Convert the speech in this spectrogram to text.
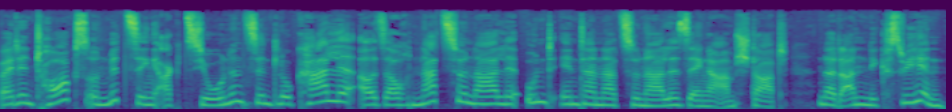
Bei den Talks und Mitsingaktionen sind lokale als auch nationale und internationale Sänger am Start. Na dann nix wie hin.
